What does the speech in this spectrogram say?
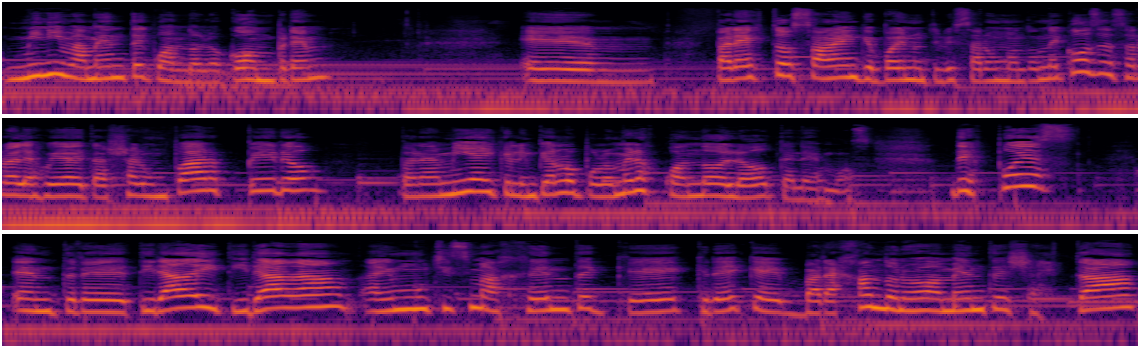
mínimamente cuando lo compren. Em, para esto saben que pueden utilizar un montón de cosas, ahora les voy a detallar un par, pero para mí hay que limpiarlo por lo menos cuando lo tenemos. Después, entre tirada y tirada, hay muchísima gente que cree que barajando nuevamente ya está,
